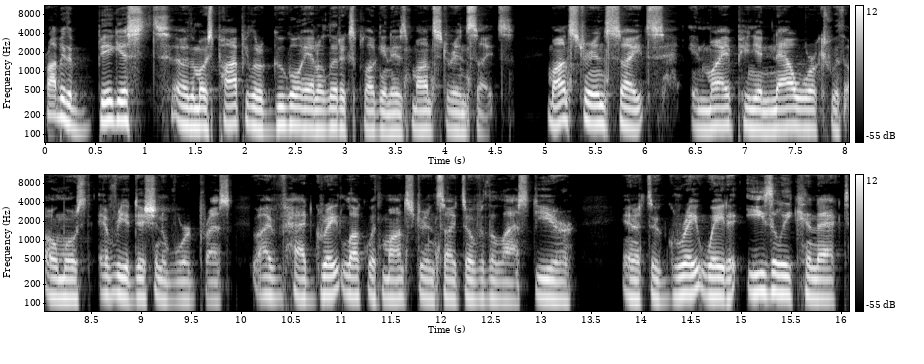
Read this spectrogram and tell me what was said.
Probably the biggest, uh, the most popular Google Analytics plugin is Monster Insights. Monster Insights, in my opinion, now works with almost every edition of WordPress. I've had great luck with Monster Insights over the last year, and it's a great way to easily connect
